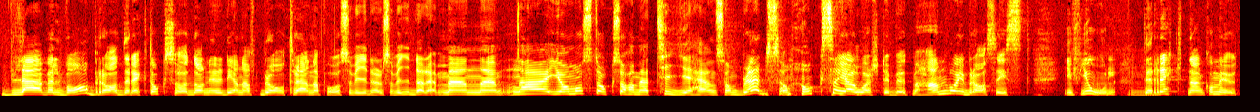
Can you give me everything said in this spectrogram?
lär väl vara bra direkt också. Daniel Redén har haft bra att träna på och så vidare. och så vidare. Men eh, nej, jag måste också ha med 10 Hanson Bread som också gör årsdebut, men han var ju bra sist i fjol, direkt när han kom ut.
